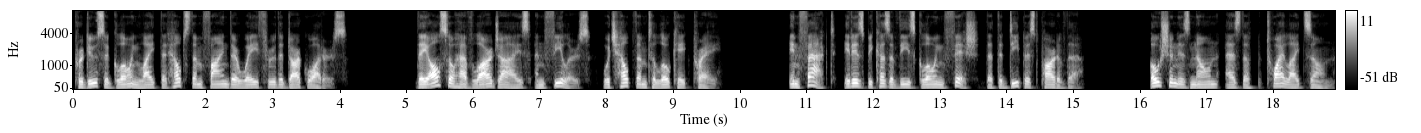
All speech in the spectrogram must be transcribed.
produce a glowing light that helps them find their way through the dark waters. They also have large eyes and feelers, which help them to locate prey. In fact, it is because of these glowing fish that the deepest part of the ocean is known as the twilight zone.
